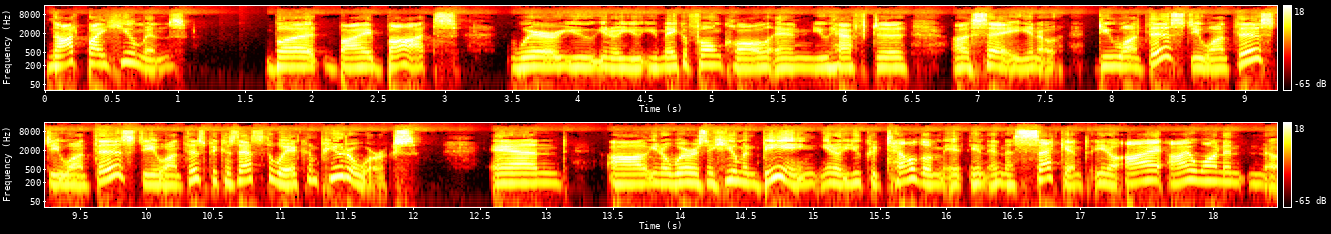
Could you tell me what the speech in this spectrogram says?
not by humans but by bots where you you know you, you make a phone call and you have to uh, say you know do you want this do you want this do you want this do you want this because that's the way a computer works and uh, you know, whereas a human being, you know, you could tell them in, in, in a second, you know, I, I want to know,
